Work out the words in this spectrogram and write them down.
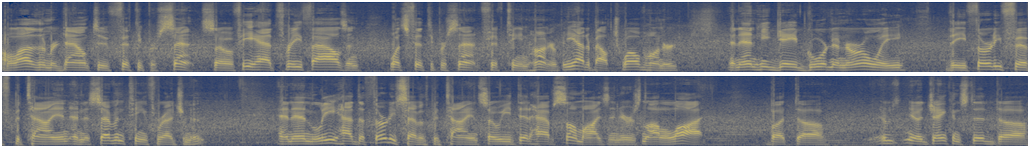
a lot of them are down to 50%. So if he had 3,000, what's 50%? 1,500. But he had about 1,200. And then he gave Gordon and Early the 35th Battalion and the 17th Regiment. And then Lee had the 37th Battalion, so he did have some Eiseners, not a lot. But uh, it was, you know, Jenkins did uh,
